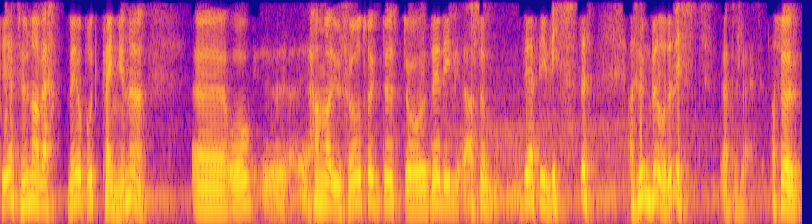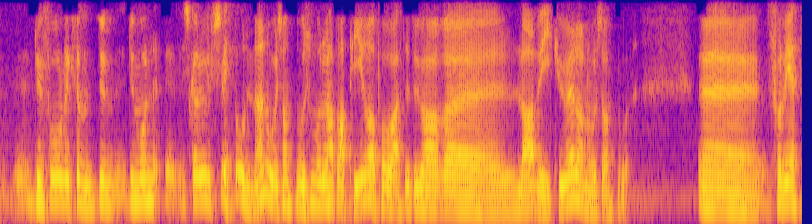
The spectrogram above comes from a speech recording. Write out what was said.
det at hun har vært med og brukt pengene, øh, og han var uføretrygdet, og det, de, altså, det, at de visste Altså, hun burde visst, rett og slett. Altså, du får liksom du, du må, Skal du slippe unna noe sånt, noe, så må du ha papirer på at du har uh, lav IQ eller noe sånt noe. Uh, fordi at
